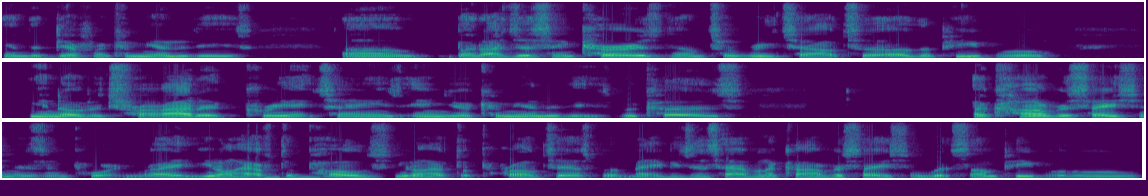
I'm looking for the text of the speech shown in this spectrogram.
in the different communities. Um, but I just encourage them to reach out to other people, you know, to try to create change in your communities because a conversation is important, right? You don't have to mm-hmm. post, you don't have to protest, but maybe just having a conversation with some people who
